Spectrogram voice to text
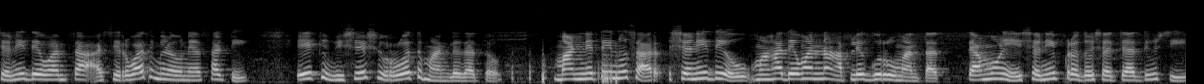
शनिदेवांचा आशीर्वाद मिळवण्यासाठी एक विशेष व्रत मानलं जातं. मान्यतेनुसार शनिदेव महादेवांना आपले गुरु मानतात. त्यामुळे शनी प्रदोषाच्या दिवशी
